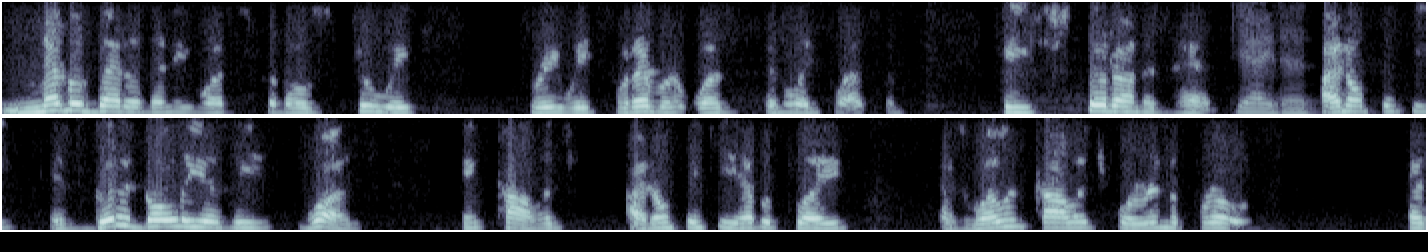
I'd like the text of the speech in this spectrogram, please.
never better than he was for those two weeks, three weeks, whatever it was in Lake Placid. He stood on his head. Yeah, he did. I don't think he, as good a goalie as he was in college, I don't think he ever played as well in college or in the pros as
